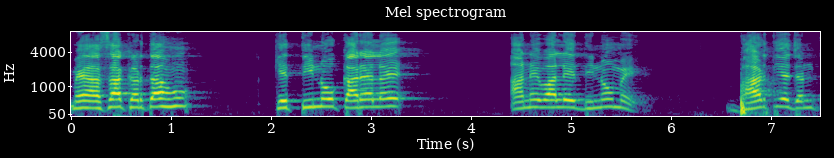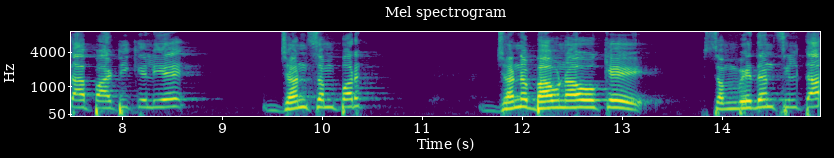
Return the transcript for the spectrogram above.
मैं आशा करता हूं कि तीनों कार्यालय आने वाले दिनों में भारतीय जनता पार्टी के लिए जनसंपर्क जन भावनाओं के संवेदनशीलता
